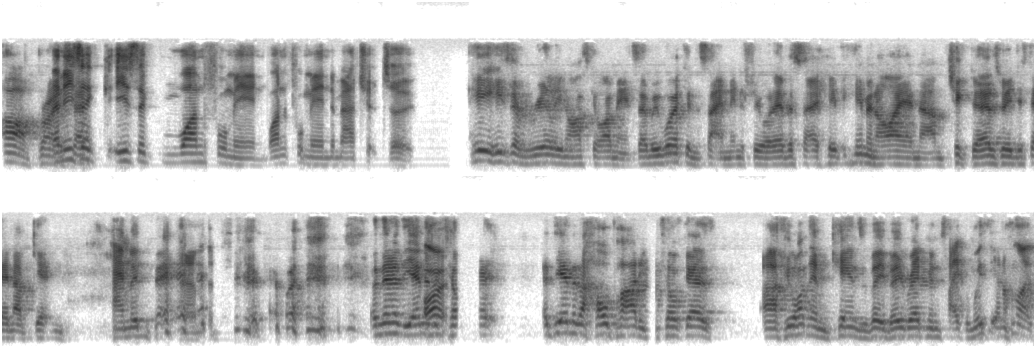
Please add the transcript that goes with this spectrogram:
Oh, bro. and he's so- a he's a wonderful man, wonderful man to match it too. He, he's a really nice guy, man. So we work in the same industry or whatever. So him, him and I and um, Chick Derbs, we just end up getting hammered, man. Hammered. and then at the end of the at the end of the whole party, Telf goes, uh, "If you want them cans of VB Redmond, take them with you." And I'm like,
